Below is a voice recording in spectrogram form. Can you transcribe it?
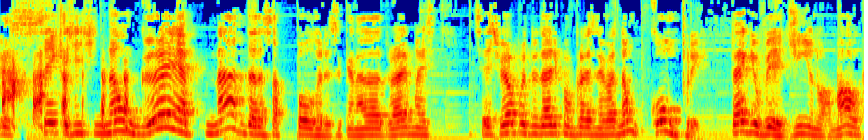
Eu sei que a gente não ganha nada dessa porra desse Canada Dry, mas se tiver a oportunidade de comprar esse negócio, não compre. Pegue o verdinho normal,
